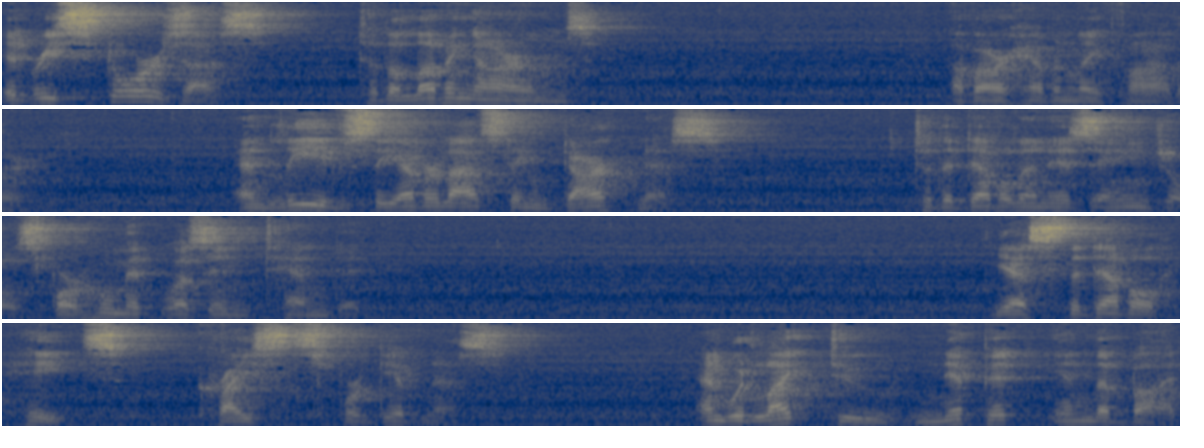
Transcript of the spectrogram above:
It restores us to the loving arms of our Heavenly Father and leaves the everlasting darkness to the devil and his angels for whom it was intended. Yes, the devil hates Christ's forgiveness and would like to nip it in the bud.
